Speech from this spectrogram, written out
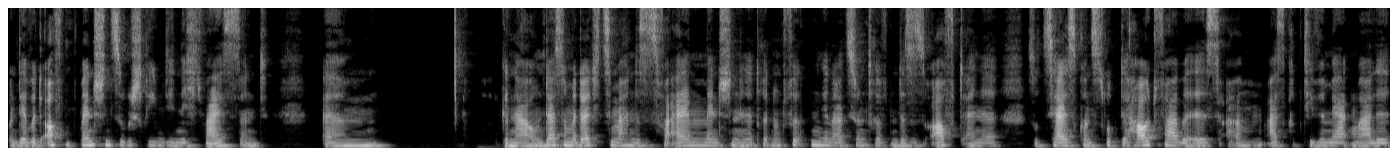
und der wird oft Menschen zugeschrieben, die nicht weiß sind. Ähm, Genau, um das nochmal deutlich zu machen, dass es vor allem Menschen in der dritten und vierten Generation trifft und dass es oft ein soziales Konstrukt der Hautfarbe ist, ähm, askriptive Merkmale,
